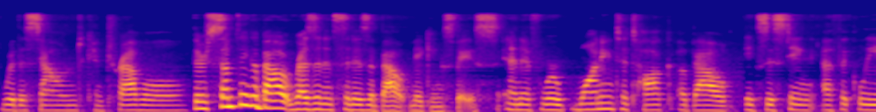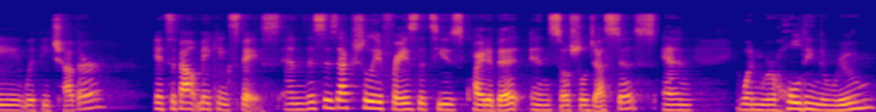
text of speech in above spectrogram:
where the sound can travel. There's something about resonance that is about making space. And if we're wanting to talk about existing ethically with each other, it's about making space. And this is actually a phrase that's used quite a bit in social justice. And when we're holding the room,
